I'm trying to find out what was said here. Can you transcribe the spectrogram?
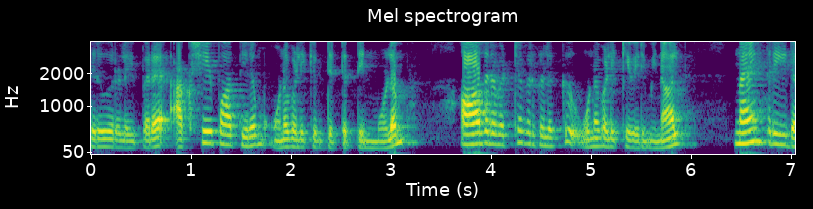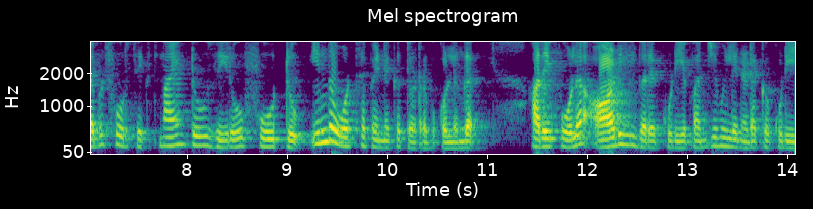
திருவுருளை பெற அக்ஷய பாத்திரம் உணவளிக்கும் திட்டத்தின் மூலம் ஆதரவற்றவர்களுக்கு உணவளிக்க விரும்பினால் nine three double four six nine two zero four two இந்த வாட்ஸ்அப் எண்ணுக்கு தொடர்பு கொள்ளுங்கள் அதே போல ஆடியில் வரக்கூடிய பஞ்சமியில் நடக்கக்கூடிய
